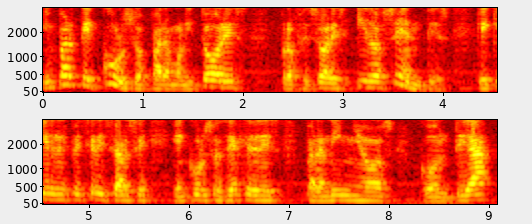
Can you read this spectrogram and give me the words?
imparte cursos para monitores, profesores y docentes que quieren especializarse en cursos de ajedrez para niños con TDAH,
